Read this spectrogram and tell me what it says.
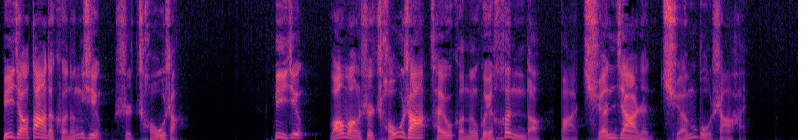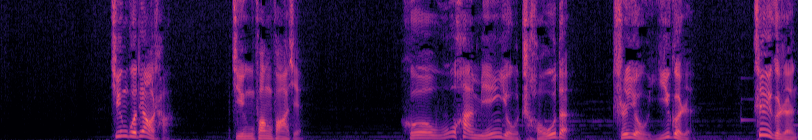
比较大的可能性是仇杀，毕竟。往往是仇杀才有可能会恨到把全家人全部杀害。经过调查，警方发现，和吴汉民有仇的只有一个人，这个人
